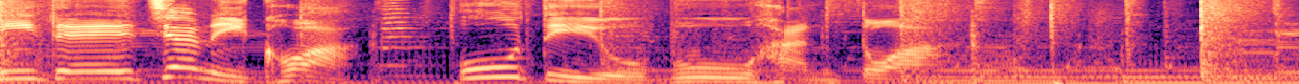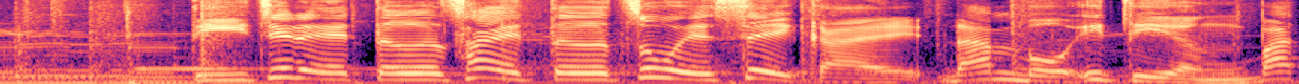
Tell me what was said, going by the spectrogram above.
天地这么宽，宇宙无限大。在这个多彩多姿的世界，咱无一定捌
